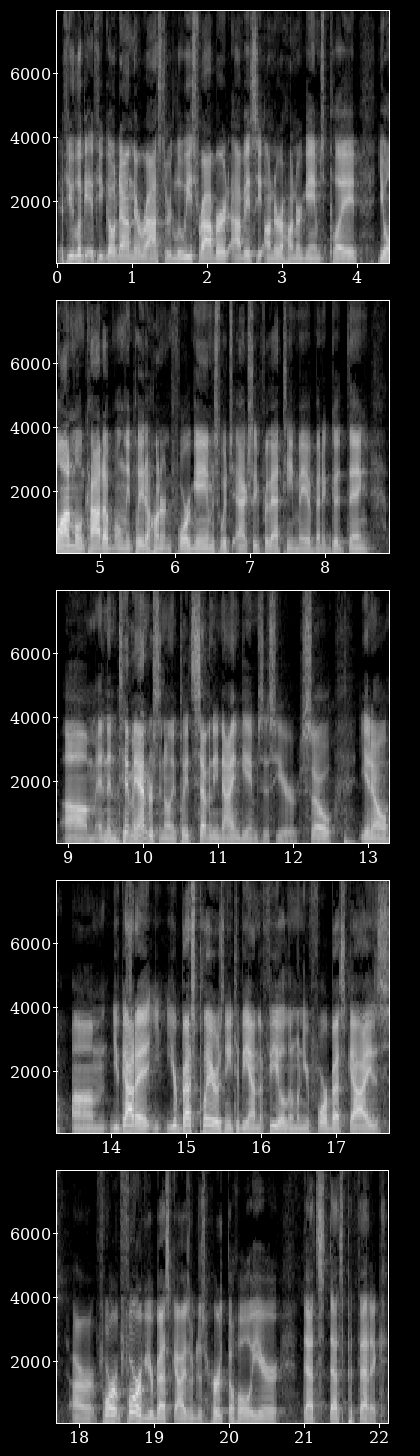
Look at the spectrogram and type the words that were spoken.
If you look, at, if you go down their roster, Luis Robert obviously under 100 games played. Yoán Moncada only played 104 games, which actually for that team may have been a good thing. Um, and then Tim Anderson only played 79 games this year. So, you know, um, you gotta your best players need to be on the field, and when your four best guys are four four of your best guys are just hurt the whole year, that's that's pathetic.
